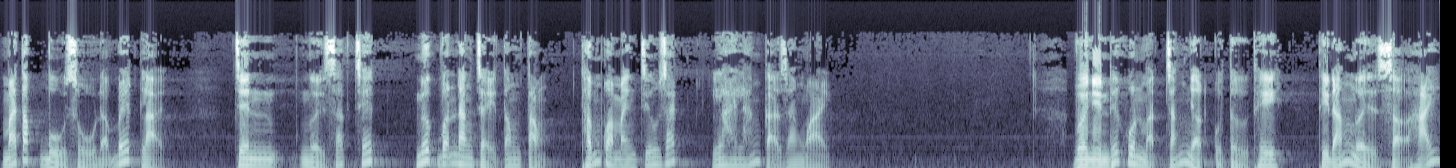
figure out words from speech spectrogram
Mái tóc bù xù đã bết lại. Trên người xác chết, nước vẫn đang chảy tong tỏng, thấm qua manh chiếu rách lai láng cả ra ngoài. Vừa nhìn thấy khuôn mặt trắng nhợt của tử thi, thì đám người sợ hãi,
